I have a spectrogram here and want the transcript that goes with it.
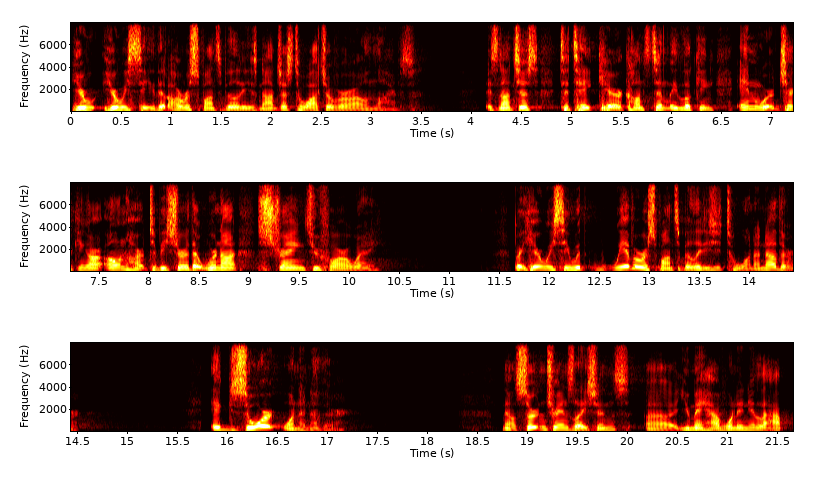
Here, here we see that our responsibility is not just to watch over our own lives. It's not just to take care, constantly looking inward, checking our own heart to be sure that we're not straying too far away. But here we see we have a responsibility to one another. Exhort one another. Now, certain translations, uh, you may have one in your lap.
